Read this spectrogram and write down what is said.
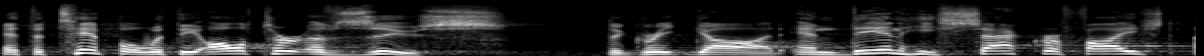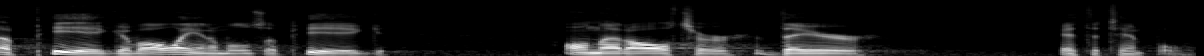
at the temple with the altar of Zeus, the Greek god, and then he sacrificed a pig, of all animals, a pig, on that altar there at the temple.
